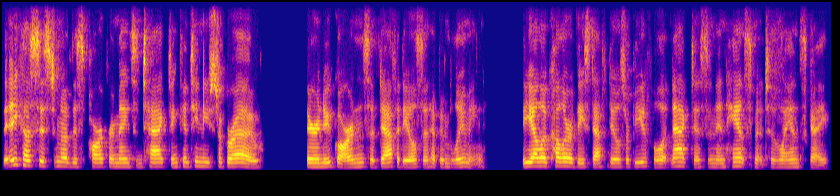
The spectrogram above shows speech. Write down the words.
The ecosystem of this park remains intact and continues to grow. There are new gardens of daffodils that have been blooming. The yellow color of these daffodils are beautiful and act as an enhancement to the landscape.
